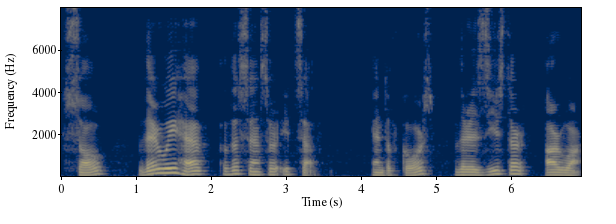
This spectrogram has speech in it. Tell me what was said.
So, there we have the sensor itself, and of course the resistor R1.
